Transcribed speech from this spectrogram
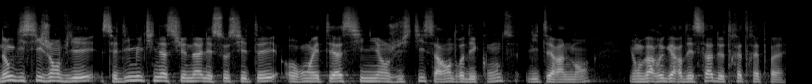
Donc d'ici janvier, ces dix multinationales et sociétés auront été assignées en justice à rendre des comptes, littéralement, et on va regarder ça de très très près.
